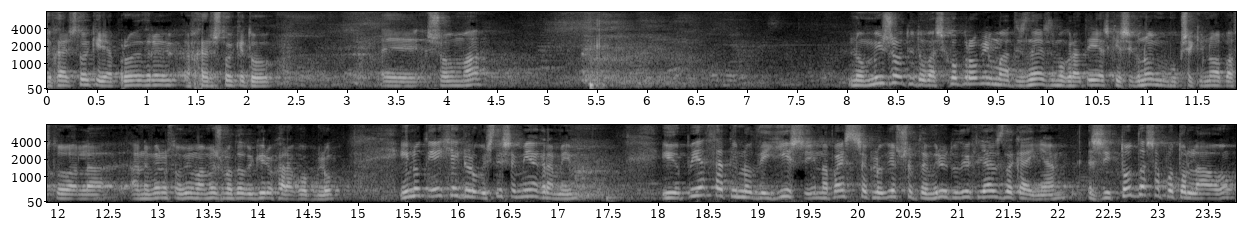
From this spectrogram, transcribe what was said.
Ευχαριστώ κυρία Πρόεδρε, ευχαριστώ και το ε, σώμα. Νομίζω ότι το βασικό πρόβλημα της Νέας Δημοκρατίας, και συγγνώμη που ξεκινώ από αυτό, αλλά ανεβαίνω στο βήμα αμέσως μετά τον κύριο Χαρακόπουλο, είναι ότι έχει εγκλωβιστεί σε μία γραμμή η οποία θα την οδηγήσει να πάει στις εκλογές του Σεπτεμβρίου του 2019, ζητώντας από το λαό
